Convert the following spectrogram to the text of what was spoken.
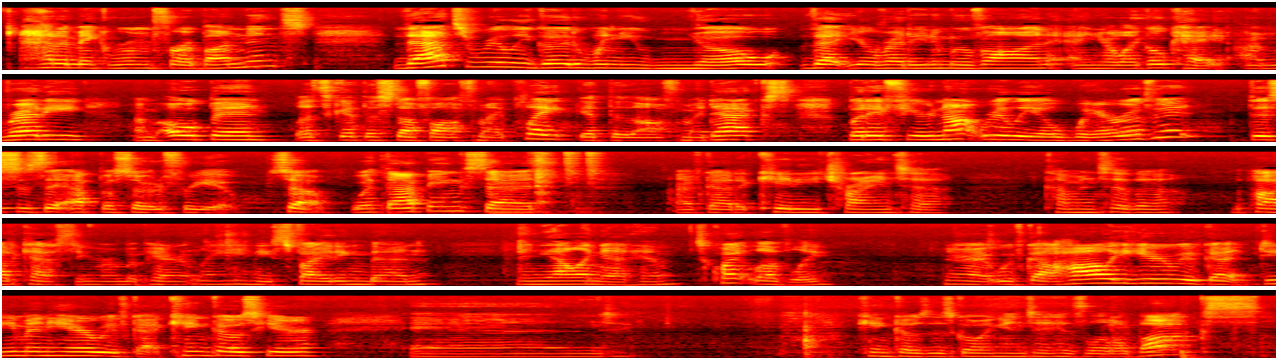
how to make room for abundance. That's really good when you know that you're ready to move on and you're like okay i'm ready i'm open let's get the stuff off my plate get that off my decks. But if you're not really aware of it this is the episode for you. So with that being said i've got a kitty trying to come into the the podcasting room apparently, and he's fighting Ben and yelling at him. It's quite lovely. All right, we've got Holly here, we've got Demon here, we've got Kinkos here, and Kinkos is going into his little box.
